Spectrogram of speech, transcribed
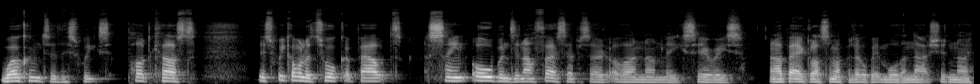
Welcome to this week's podcast. This week I want to talk about St Albans in our first episode of our non league series. And I better gloss them up a little bit more than that, shouldn't I?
